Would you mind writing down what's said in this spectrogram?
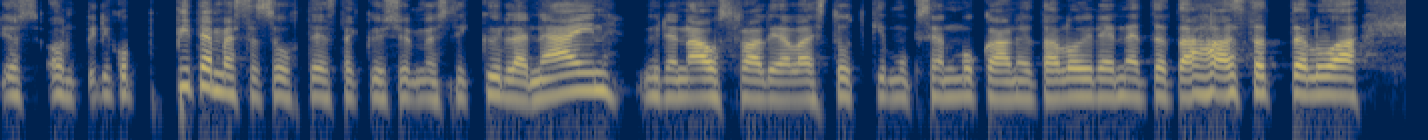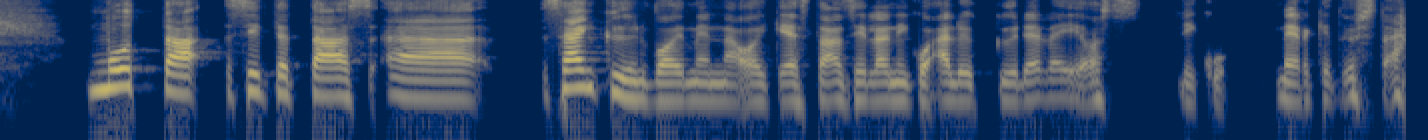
jos on niin pitemmässä suhteesta kysymys, niin kyllä näin yhden australialaistutkimuksen mukaan, jota luin ennen tätä haastattelua. Mutta sitten taas ää, sänkyyn voi mennä oikeastaan sillä niin kuin älykkyydellä, jos niin kuin merkitystä.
